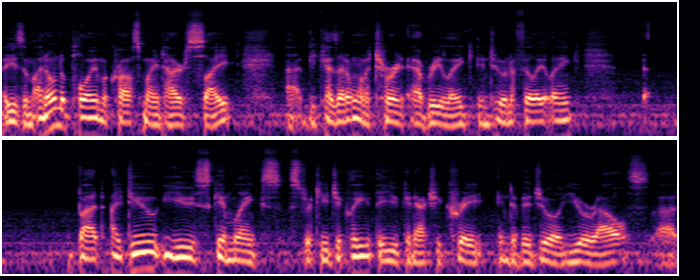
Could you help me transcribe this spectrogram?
I use them. I don't deploy them across my entire site uh, because I don't want to turn every link into an affiliate link but I do use Skimlinks strategically that you can actually create individual URLs, uh,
